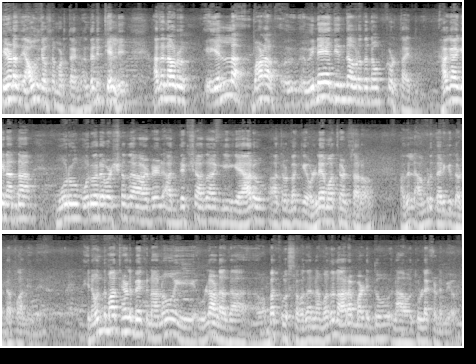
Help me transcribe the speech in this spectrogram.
ಕೇಳೋದು ಯಾವುದು ಕೆಲಸ ಮಾಡ್ತಾ ಇಲ್ಲ. ಅಂದ ರೀತಿಯಲ್ಲಿ ಅದನ್ನು ಅವರು ಎಲ್ಲ ಭಾಳ ವಿನಯದಿಂದ ಅವರು ಅದನ್ನು ಒಪ್ಕೊಳ್ತಾ ಇದ್ದರು ಹಾಗಾಗಿ ನನ್ನ ಮೂರು ಮೂರುವರೆ ವರ್ಷದ ಆಡಳಿತ ಅಧ್ಯಕ್ಷ ಆದಾಗ ಈಗ ಯಾರು ಅದರ ಬಗ್ಗೆ ಒಳ್ಳೆಯ ಮಾತು ಹೇಳ್ತಾರೋ ಅದರಲ್ಲಿ ಅಮೃತರಿಗೆ ದೊಡ್ಡ ಪಾಲಿದೆ ಇನ್ನೊಂದು ಮಾತು ಹೇಳಬೇಕು ನಾನು, ಈ ಉಳ್ಳಾಳದ ಹಬ್ಬಕ್ಕೋತ್ಸವದನ್ನು ಮೊದಲು ಆರಂಭ ಮಾಡಿದ್ದು ನಾವು ತುಳ್ಳ ಅಕಾಡೆಮಿಯವರು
